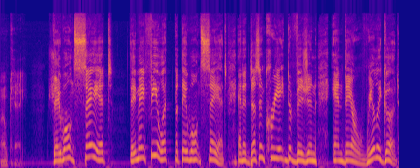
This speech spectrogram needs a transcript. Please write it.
Okay. They won't say it. They may feel it, but they won't say it. And it doesn't create division. And they are really good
